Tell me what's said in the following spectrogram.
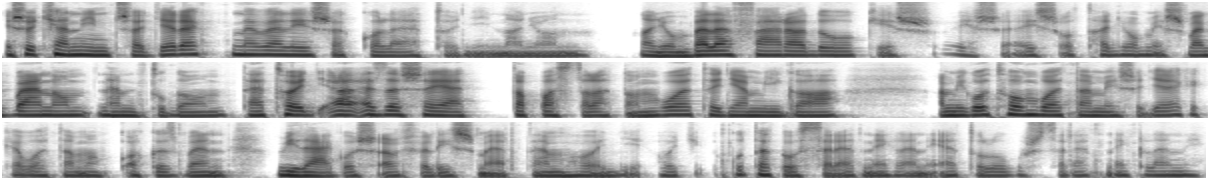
És hogyha nincs a gyereknevelés, akkor lehet, hogy így nagyon, nagyon belefáradok, és, és, és ott hagyom, és megbánom, nem tudom. Tehát, hogy ez a saját tapasztalatom volt, hogy amíg, a, amíg otthon voltam, és a gyerekekkel voltam, a közben világosan felismertem, hogy, hogy kutató szeretnék lenni, etológus szeretnék lenni.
